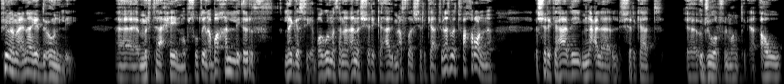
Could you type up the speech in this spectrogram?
فيما معناه يدعون لي آه مرتاحين مبسوطين أبغى أخلي إرث ليجاسي أبغى أقول مثلا أنا الشركة هذه من أفضل الشركات. في ناس يتفاخرون إن الشركة هذه من أعلى الشركات آه أجور في المنطقة أو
